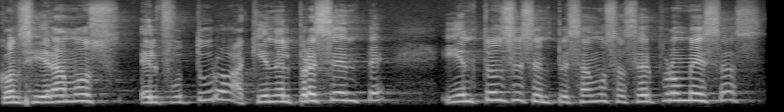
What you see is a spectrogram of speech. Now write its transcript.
consideramos el futuro aquí en el presente y entonces empezamos a hacer promesas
